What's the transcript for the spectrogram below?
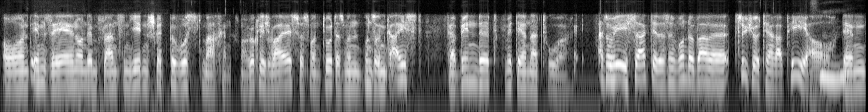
und im Säen und im Pflanzen jeden Schritt bewusst machen. Dass man wirklich weiß, was man tut, dass man unseren Geist verbindet mit der Natur. Also wie ich sagte, das ist eine wunderbare Psychotherapie auch, Mhm. denn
